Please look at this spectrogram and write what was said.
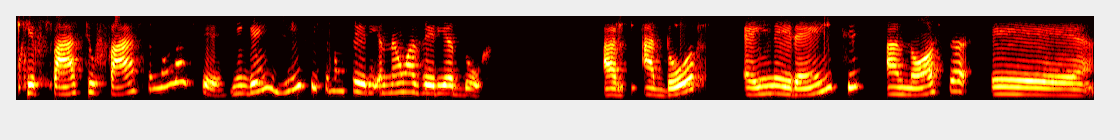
porque fácil, fácil não vai ser. Ninguém disse que não teria, não haveria dor. A, a dor é inerente à nossa é,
